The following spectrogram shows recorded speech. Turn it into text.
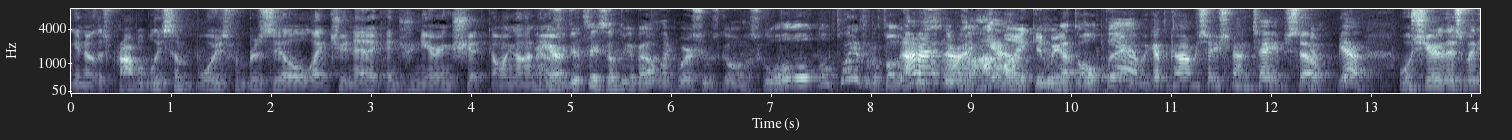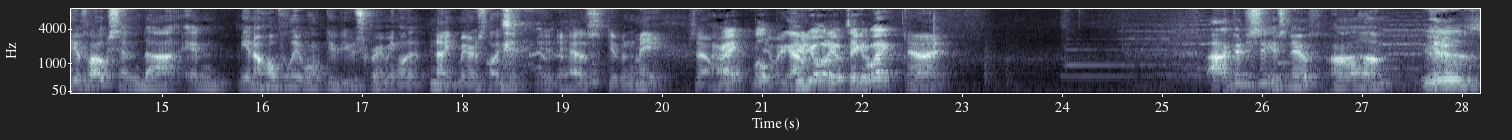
you know, there's probably some boys from Brazil, like genetic engineering shit going on here. She did say something about like where she was going to school. We'll, we'll, play it for the folks. All right, there all was a hot yeah. mic, and we got the whole thing. Yeah, we got the conversation on tape, so yeah, we'll share this with you folks, and uh, and you know, hopefully, it won't give you screaming nightmares like it, it has given me. So, All right. Well, here we go. the audio. Take it away. All right. Uh, good to see you, Snoop. Um, you know.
